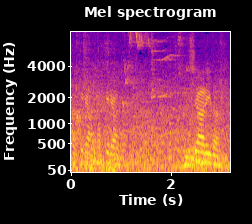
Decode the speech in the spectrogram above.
박기량, 박기량. 시아리다.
